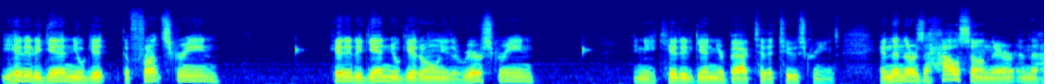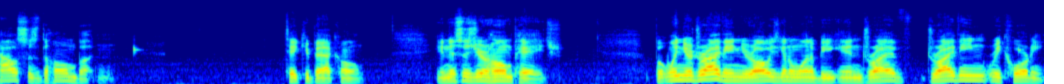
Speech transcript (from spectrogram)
you hit it again, you'll get the front screen. Hit it again, you'll get only the rear screen. And you hit it again, you're back to the two screens. And then there's a house on there, and the house is the home button. Take you back home. And this is your home page. But when you're driving, you're always going to want to be in drive driving recording.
